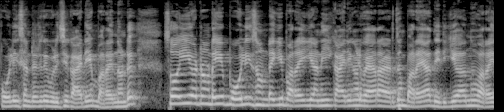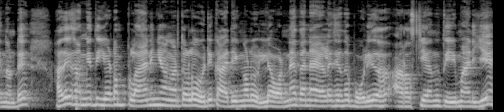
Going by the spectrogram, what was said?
പോലീസിന്റെ അടുത്ത് വിളിച്ച് കാര്യം പറയുന്നുണ്ട്. സോ ഈ വട്ടം ഉണ്ടെങ്കിൽ പോലീസ് ഉണ്ടെങ്കിൽ പറയുകയാണ്. ഈ കാര്യങ്ങൾ വേറെ ആർക്കും പറയാതിരിക്കുക എന്ന് പറയുന്നുണ്ട്. അതേ സമയത്ത് ഈ വട്ടം പ്ലാനിങ്ങോ അങ്ങനത്തെ ഉള്ള ഒരു കാര്യങ്ങളും ഇല്ല. ഉടനെ തന്നെ അയാളെ ചെന്ന് പോലീസ് അറസ്റ്റ് ചെയ്യാമെന്ന് തീരുമാനിക്കുക.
